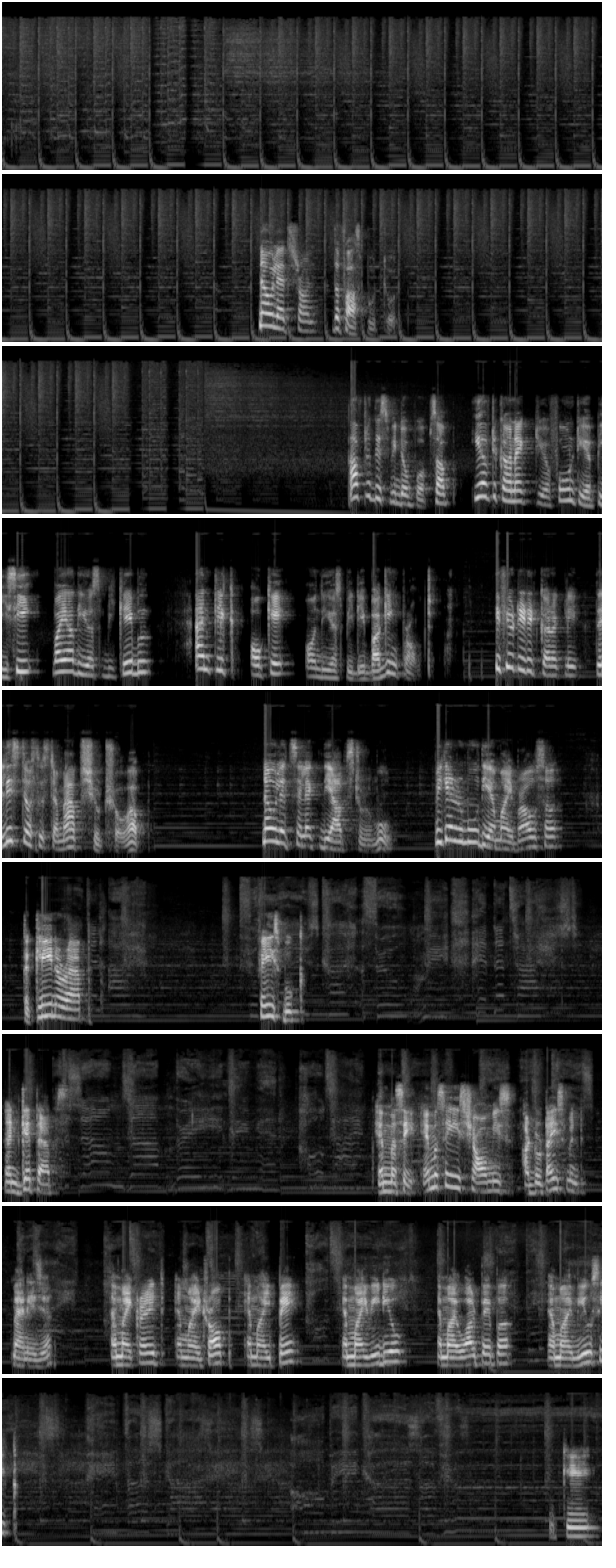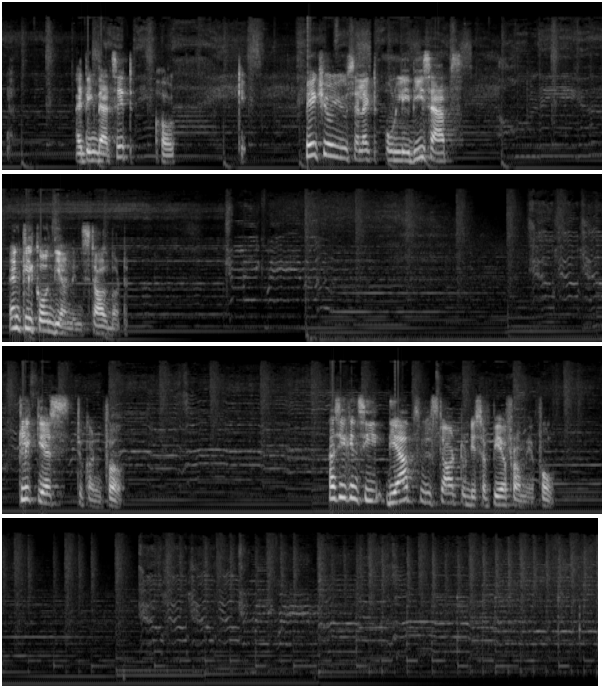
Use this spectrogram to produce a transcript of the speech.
Now let's run the Fastboot tool. After this window pops up, you have to connect your phone to your PC via the USB cable and click OK on the USB debugging prompt. If you did it correctly, the list of system apps should show up. Now let's select the apps to remove. We can remove the MI browser, the cleaner app, Facebook, and GetApps MSA. MSA is Xiaomi's advertisement manager. MI Credit, MI Drop, MI Pay, MI Video, MI Wallpaper, MI Music. Okay, I think that's it. Oh, okay, make sure you select only these apps and click on the uninstall button. Click yes to confirm. As you can see, the apps will start to disappear from your phone.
